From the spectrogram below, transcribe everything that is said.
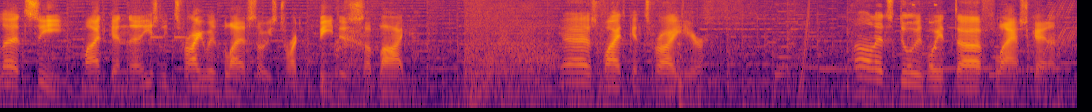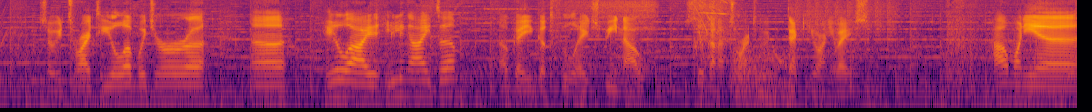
Let's see. Might can uh, easily try with Blast, so he's trying to beat this supply. Yes, Might can try here. Well, let's do it with uh, Flash Cannon. So you try to heal up with your uh, uh, heal healing item. Okay, you got full HP now. Still gonna try to attack you anyways. How many uh,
